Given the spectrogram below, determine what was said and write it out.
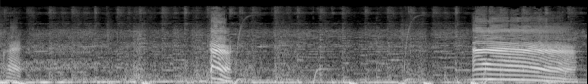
Okay. Ah. Ah.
